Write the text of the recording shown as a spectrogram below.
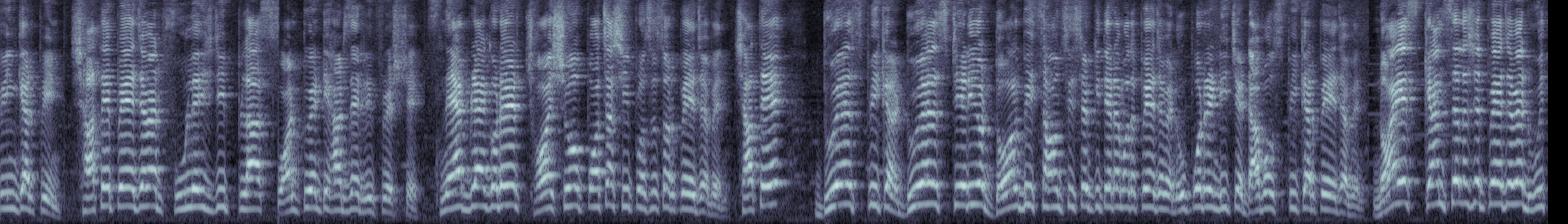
ফিঙ্গারপ্রিন্ট সাথে পেয়ে যাবেন full HD plus one twenty হার্জের রিফ্রেশ রেট স্ন্যাপড্রাগনের ছয়শো পঁচাশি প্রসেসর পেয়ে যাবেন। সাথে dual speaker dual stereo Dolby sound system কিন্তু এটার মধ্যে পেয়ে যাবেন। উপরে নিচে ডাবল স্পিকার পেয়ে যাবেন। নয়েজ ক্যান্সেলেশন পেয়ে যাবেন উইথ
